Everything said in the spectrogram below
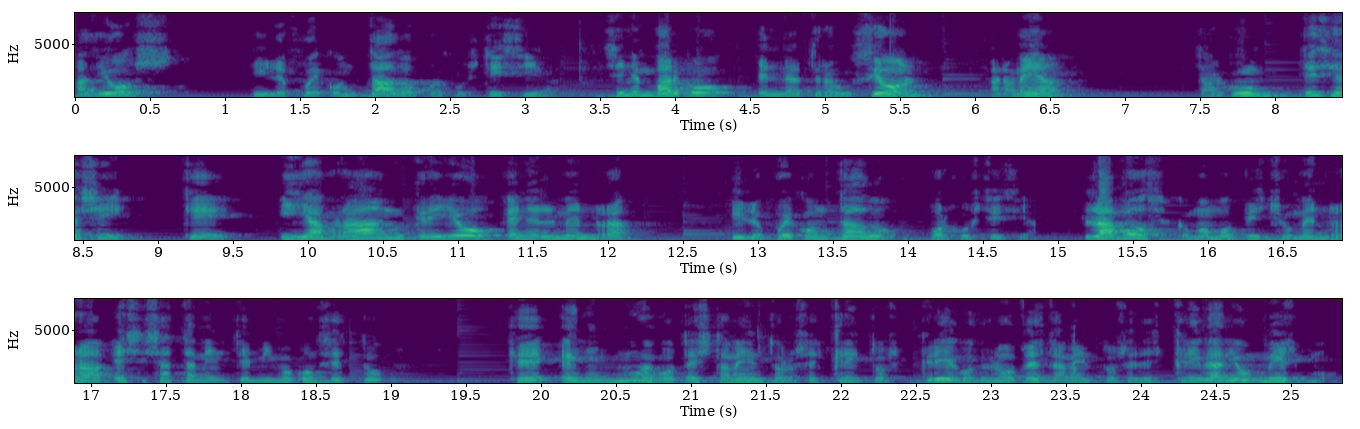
a Dios y le fue contado por justicia. Sin embargo, en la traducción aramea, Targum dice así, que y Abraham creyó en el Menra y le fue contado por justicia. La voz, como hemos dicho, Menra, es exactamente el mismo concepto que en el Nuevo Testamento, los escritos griegos del Nuevo Testamento, se describe a Dios mismo.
